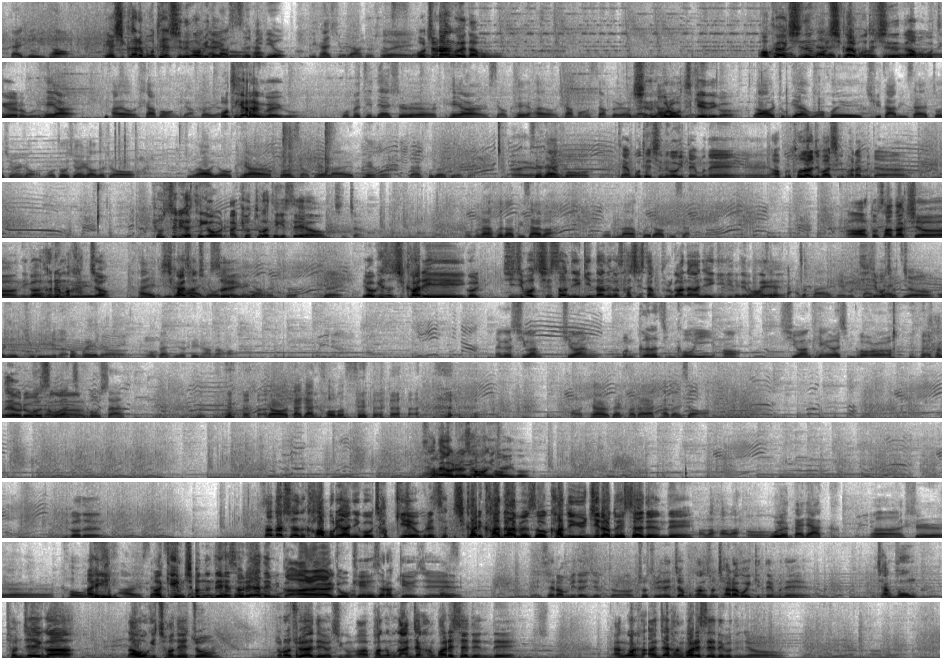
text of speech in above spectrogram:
带住一套， 그냥 시칼을 못해서 지는 겁니다 到 이거. 四比六。一看血量就说对死了 어쩌라는 거예요 나보고. 어 그냥 아, 지는 거 现在的 시칼 主播 못해 지는 是 나보고 어떻게 하라고요? K 二还有沙蒙两个人。 어떻게 하라는 거야 이거? 我们今天是 K 二、小 K 还有沙蒙三个人 어, 来 지는 搭 걸 档 어떻게 해 내가? 然后中间我会去打比赛做选手。我做选手的时候，主要由 K 二和小 K 来配合来负责角色。 아, 예,现在 그냥 뭐 그냥 못해 지는 거기 때문에 예, 앞으로 토달지 마시기 바랍니다. 표3가 되게 어려, 아 표2가 되게 세요 진짜. 我们来回到比赛吧。我们来回到比赛。 아 또 사닥션 이건 아, 흐름은 그 갔죠. 开局的 시칼 话 선 游 졌어요 历非 이거. 常的顺，对， 여기서 시칼이 이걸 뒤집어 칠선 이긴다는 건 사실상 불가능한 얘기이기 铁球王圈 때문에 打的蛮 예, 뭐 蛮 뒤집어 严谨 졌죠. 而且距离是的风位的我感觉非常的好。那个喜欢喜欢文哥的请扣一哈，喜欢 K 二请扣二， 상당히 어려운 都喜欢请 상황. 扣三。然后大家扣了四。好，K 二在和大家开玩笑啊。 상당히 어려운 상황이죠 이거. 이거는 사닥션은 가불이 아니고 잡기예요. 그래서 시칼이 가드하면서 가드 유지라도 했어야 되는데 好了好了，哦无论大家 呃，是扣 아 一 이 二三 아 게임 四 졌는데 해설해야 됩니까? 아 알게 오케이 해설할게요 이제. 맞- 네, 해설합니다 이제부터. 좋습니다. 점프 강손 잘하고 있기 때문에 장풍 견제가 나오기 전에 좀 뚫어줘야 돼요 지금. 아 방금 안자 강발했어야 되는데 앉아, 안자 강발했어야 되거든요.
